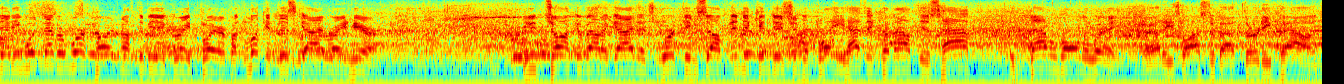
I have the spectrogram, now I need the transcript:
said he would never work hard enough to be a great player, but look at this guy right here. You talk about a guy that's worked himself into condition to play. He hasn't come out this half. He's battled all the way. Well, he's lost about 30 pounds.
